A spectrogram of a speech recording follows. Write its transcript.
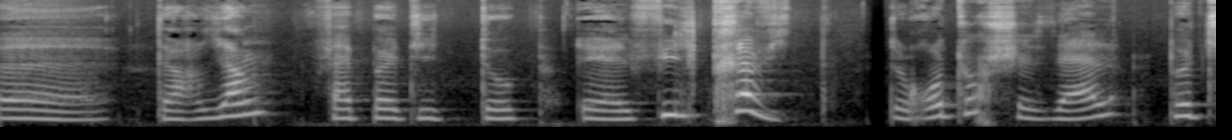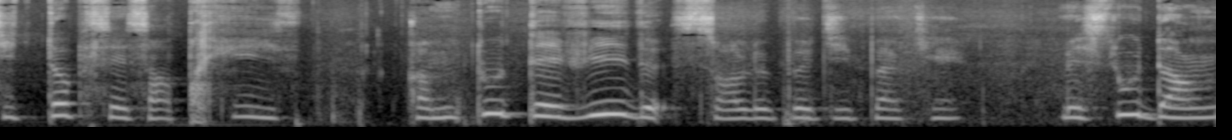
Euh, de rien, fait Petite Taupe. Et elle file très vite. De retour chez elle, Petite Taupe se sent triste. Comme tout est vide sans le petit paquet. Mais soudain,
